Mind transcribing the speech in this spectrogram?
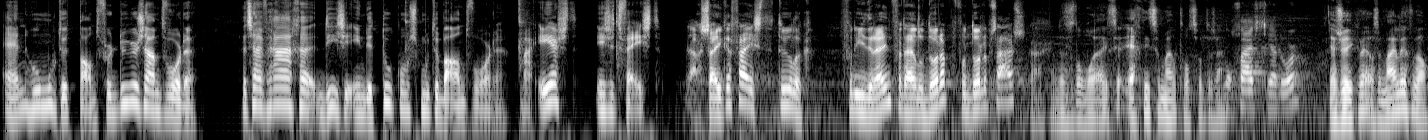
En hoe moet het pand verduurzaamd worden? Het zijn vragen die ze in de toekomst moeten beantwoorden. Maar eerst is het feest. Ja, zeker feest, natuurlijk. Voor iedereen, voor het hele dorp, voor het dorpshuis. Ja, en dat is toch wel echt iets om heel trots op te zijn. Nog 50 jaar door? Ja, zeker wel. Als het mij ligt wel.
